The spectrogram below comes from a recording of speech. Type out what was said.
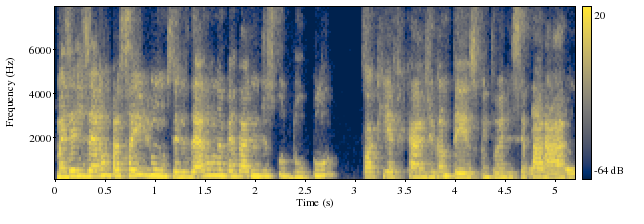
Mas eles eram para sair juntos. Eles eram, na verdade, um disco duplo, só que ia ficar gigantesco, então eles separaram.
